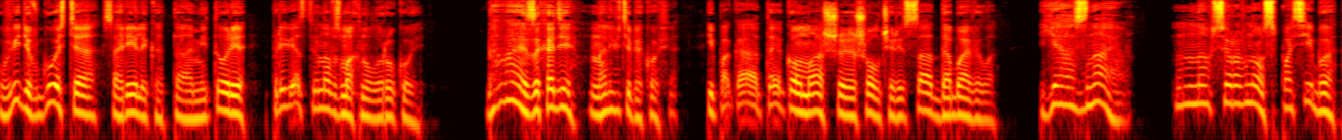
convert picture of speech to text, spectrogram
Увидев гостя, Сарелика Таамитори приветственно взмахнула рукой. «Давай, заходи, налью тебе кофе». И пока Теко Маши шел через сад, добавила. «Я знаю, но все равно спасибо,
